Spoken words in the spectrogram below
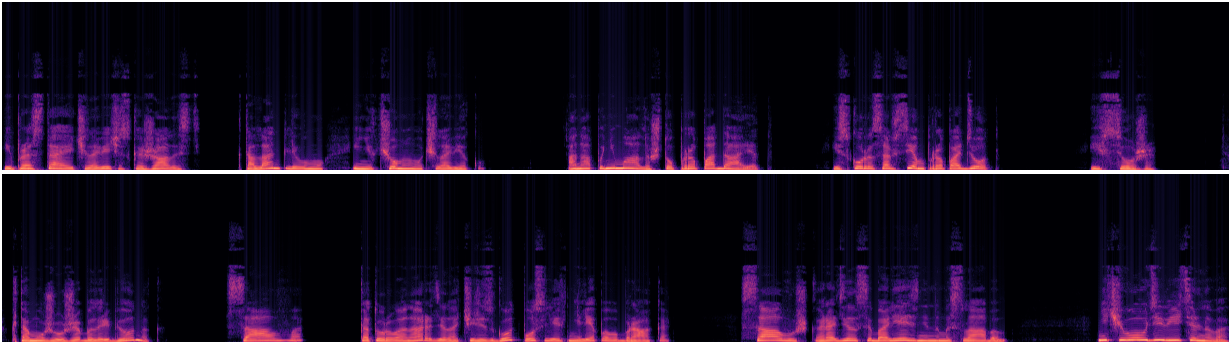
и простая человеческая жалость талантливому и никчемному человеку. Она понимала, что пропадает, и скоро совсем пропадет. И все же, к тому же уже был ребенок, Савва, которого она родила через год после их нелепого брака. Савушка родился болезненным и слабым. Ничего удивительного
